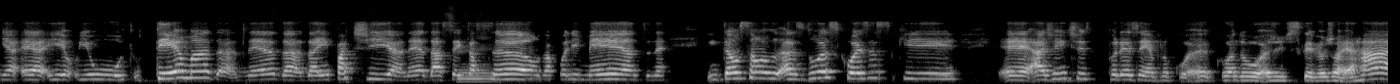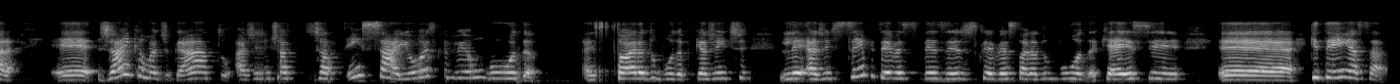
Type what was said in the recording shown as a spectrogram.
e, é, e, e o, o, tema da, né, da, da, empatia, né, da aceitação, Sim. do acolhimento, né? Então são as duas coisas que é, a gente, por exemplo, é, quando a gente escreveu Joia Rara, é, já em Cama de Gato, a gente já, já ensaiou escrever um Buda a história do Buda, porque a gente, a gente sempre teve esse desejo de escrever a história do Buda, que é esse é, que tem essa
